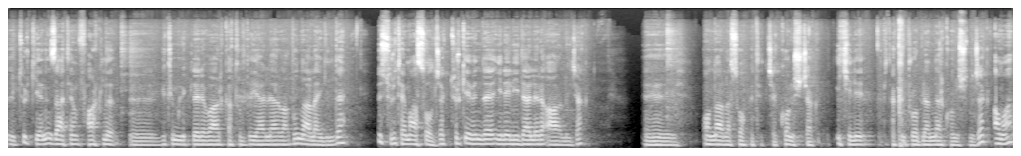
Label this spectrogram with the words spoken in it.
e, Türkiye'nin zaten farklı e, yükümlülükleri var, katıldığı yerler var. Bunlarla ilgili de bir sürü teması olacak. Türk evinde yine liderleri ağırlayacak. E, onlarla sohbet edecek, konuşacak. İkili bir takım problemler konuşulacak. Ama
